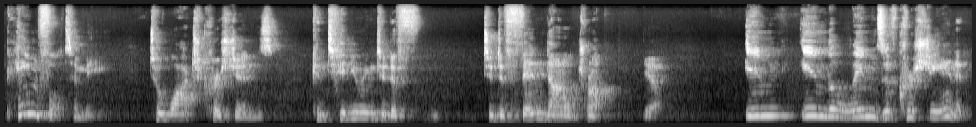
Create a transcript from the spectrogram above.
painful to me to watch Christians continuing to def- to defend Donald Trump yeah. in in the lens of Christianity.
